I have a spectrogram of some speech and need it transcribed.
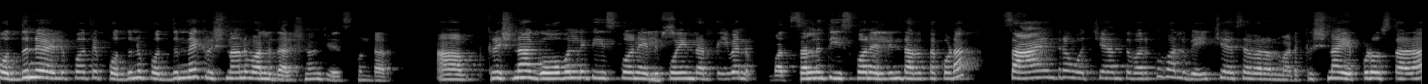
పొద్దున్నే వెళ్ళిపోతే పొద్దున పొద్దున్నే కృష్ణని వాళ్ళు దర్శనం చేసుకుంటారు. ఆ కృష్ణ గోవుల్ని తీసుకొని వెళ్ళిపోయిన తర్వాత ఈవెన్ వత్సల్ని తీసుకొని వెళ్ళిన తర్వాత కూడా సాయంత్రం వచ్చేంత వరకు వాళ్ళు వెయిట్ చేసేవారు అనమాట కృష్ణ ఎప్పుడు వస్తాడా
